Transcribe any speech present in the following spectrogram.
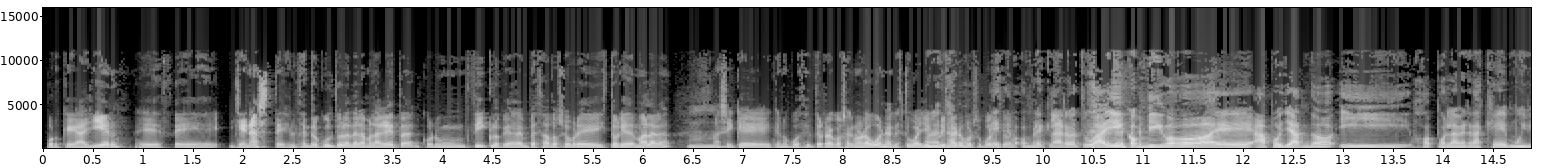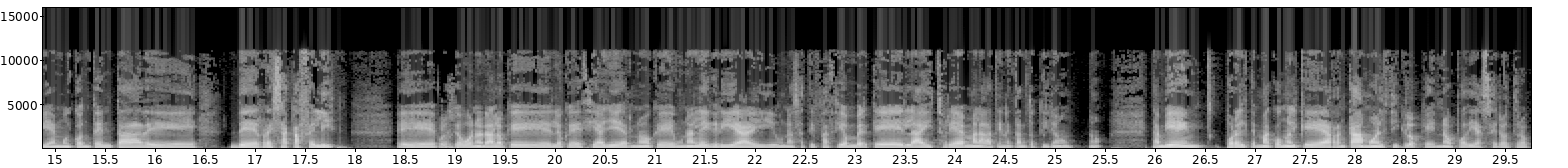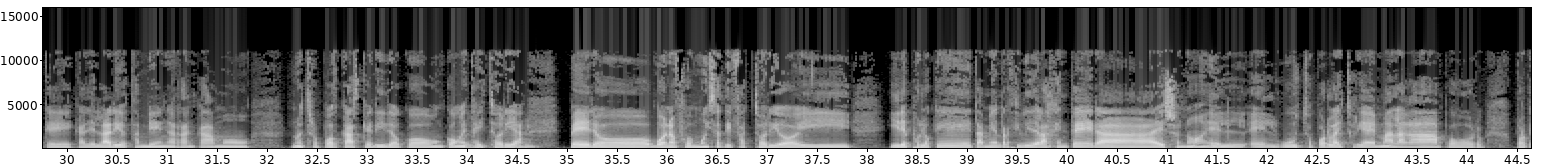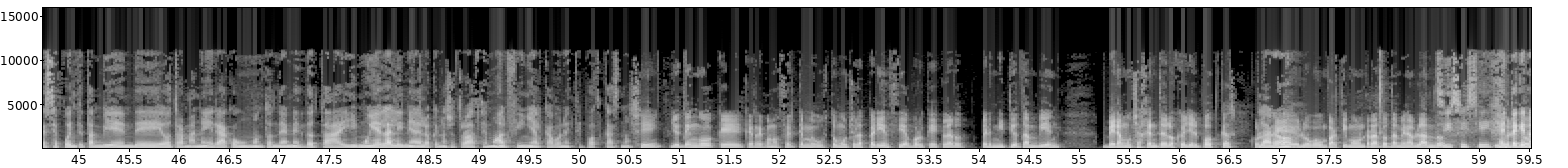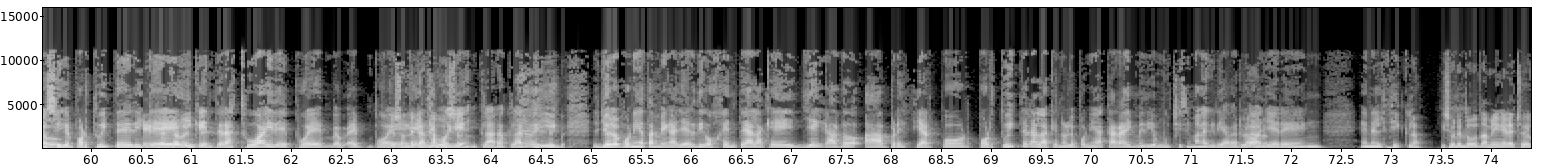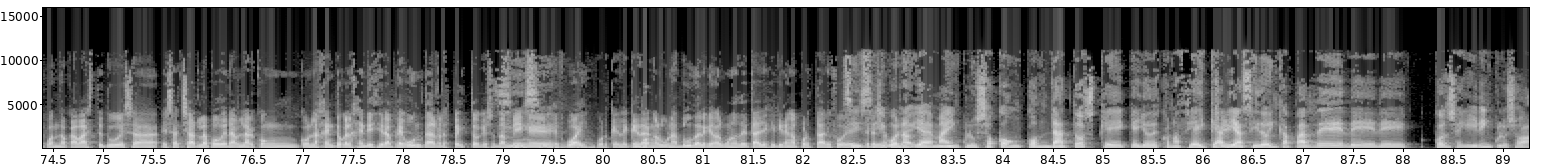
porque ayer eh, llenaste el Centro Cultural de la Malagueta con un ciclo que ha empezado sobre historia de Málaga. Así que, no puedo decirte otra cosa que enhorabuena, que estuve allí primero, por supuesto. Eh, hombre, claro, tú ahí conmigo eh, apoyando y pues la verdad es que muy bien, muy contenta de, de resaca feliz. Pues porque bueno, era lo que, lo que decía ayer, ¿no? Que una alegría y una satisfacción ver que la historia de Málaga tiene tanto tirón, ¿no? También por el tema con el que arrancábamos el ciclo, que no podía ser otro que Calle Larios, también arrancamos nuestro podcast querido con, con esta historia, pero bueno, fue muy satisfactorio y, y, después lo que también recibí de la gente era eso, ¿no? El, el gusto por la historia de Málaga, por porque se cuente también de otra manera, con un montón de anécdotas y muy en la línea de lo que nosotros hacemos al fin y al cabo en este podcast, ¿no? Sí, yo tengo que, que reconocer que me gustó mucho la experiencia porque, claro, permitió también ver a mucha gente de los que oye el podcast, con los que luego compartimos un rato también hablando. Sí, sí, sí. Gente que nos sigue por Twitter y que, que, interactúa y después, eh, pues, que son de está muy bien, claro, claro. Y yo lo ponía también ayer, digo, gente a la que he llegado a apreciar por, por Twitter, a la que no le ponía cara y me dio muchísima alegría verlo ayer en, en el ciclo. Y sobre mm. todo también el hecho de cuando acabaste tú esa, esa charla poder hablar con, la gente o que la gente hiciera preguntas al respecto, que eso también es, guay, porque le quedan algunas dudas, le quedan algunos detalles que quieren aportar y fue interesante. Sí, bueno, y además incluso con, con datos que, yo desconocía y que había sido incapaz de, conseguir incluso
